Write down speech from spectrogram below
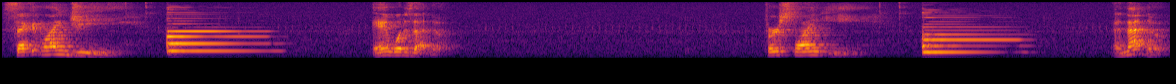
Second line G. And what is that note? First line E. And that note?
